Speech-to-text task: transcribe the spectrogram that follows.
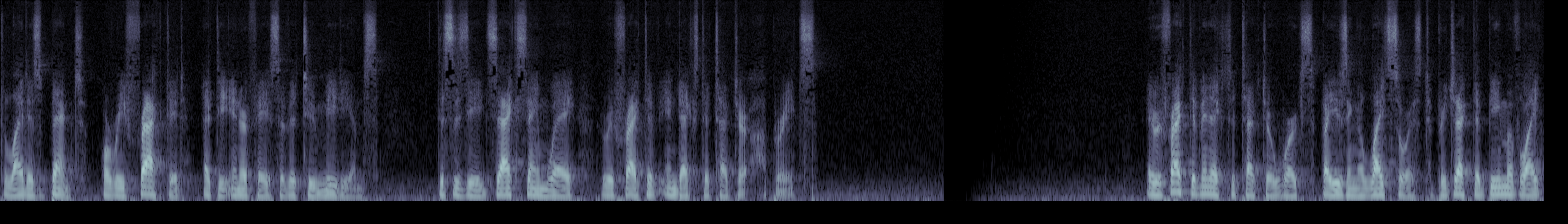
the light is bent or refracted at the interface of the two mediums. This is the exact same way a refractive index detector operates. A refractive index detector works by using a light source to project a beam of light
